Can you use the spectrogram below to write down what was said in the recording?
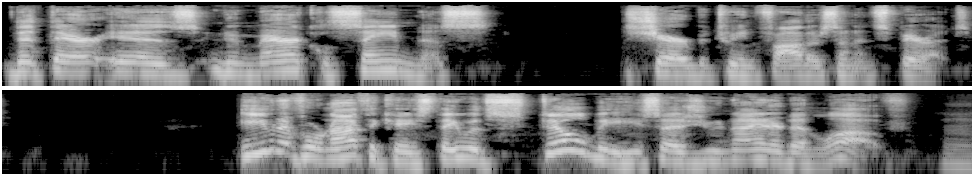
that there is numerical sameness shared between Father, Son, and Spirit, even if it were not the case, they would still be, he says, united in love. Hmm.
